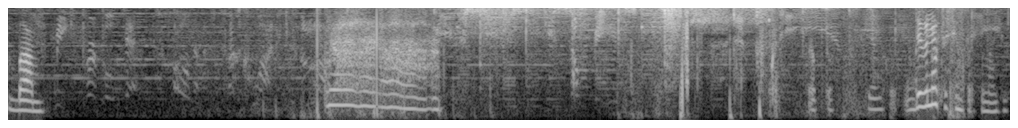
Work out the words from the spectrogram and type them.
Бам. 97 97 персонажів.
